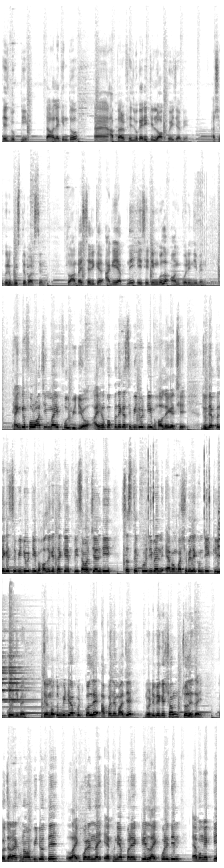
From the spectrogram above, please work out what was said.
ফেসবুকটি তাহলে কিন্তু আপনার ফেসবুক আইডিটি লক হয়ে যাবে। আশা করি বুঝতে পারছেন। তো আঠাশ তারিখের আগে আপনি এই সেটিংগুলো অন করে নেবেন। Thank you for watching my full video I hope আপনাদের কাছে ভিডিওটি ভালো লেগেছে। যদি আপনাদের কাছে ভিডিওটি ভালো লেগে থাকে প্লিজ আমার চ্যানেলটি সাবস্ক্রাইব করে দিবেন এবং পাশে বেল আইকনটি ক্লিক করে দিবেন। যে নতুন ভিডিও আপলোড করলে আপনাদের মাঝে নোটিফিকেশন চলে যায়। তো যারা এখন আমার ভিডিওতে লাইক করেন নাই, এখনই আপনারা একটি লাইক করে দিন এবং একটি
